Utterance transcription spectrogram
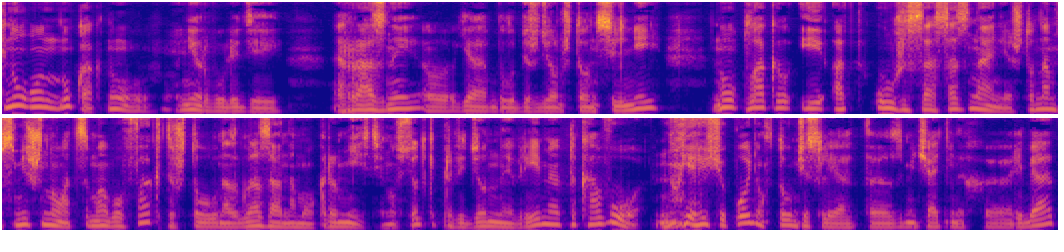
Ну, он, ну как, ну, нервы у людей разные. Э, я был убежден, что он сильней. Ну, плакал и от ужаса осознания, что нам смешно от самого факта, что у нас глаза на мокром месте, но все-таки проведенное время таково. Но я еще понял, в том числе от э, замечательных э, ребят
